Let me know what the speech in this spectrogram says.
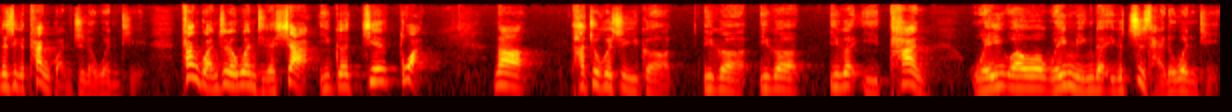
那是一个碳管制的问题，碳管制的问题的下一个阶段，那它就会是一个一个一个一个以碳为呃为名的一个制裁的问题。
